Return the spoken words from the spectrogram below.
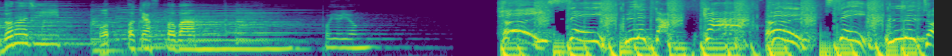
うどらじポッドキャスト版。ぽよよん。Hey, say little car. Hey, say little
